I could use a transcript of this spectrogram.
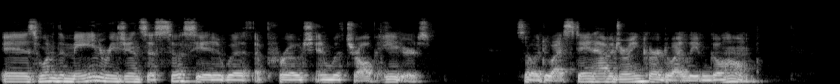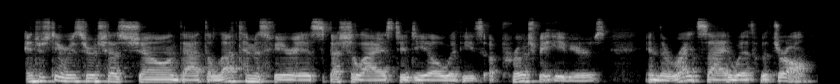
is one of the main regions associated with approach and withdrawal behaviors. So, do I stay and have a drink or do I leave and go home? Interesting research has shown that the left hemisphere is specialized to deal with these approach behaviors, and the right side with withdrawal.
